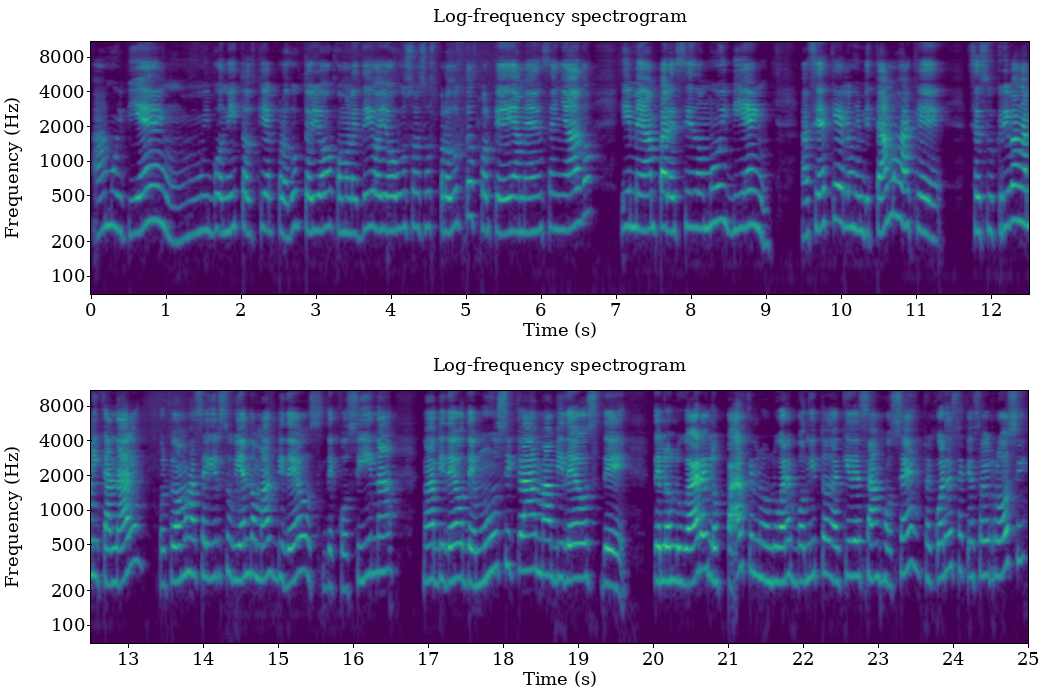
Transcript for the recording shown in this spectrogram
Ah, muy bien, muy bonito aquí el producto. Yo, como les digo, yo uso esos productos porque ella me ha enseñado y me han parecido muy bien. Así es que los invitamos a que se suscriban a mi canal porque vamos a seguir subiendo más videos de cocina, más videos de música, más videos de, de los lugares, los parques, los lugares bonitos de aquí de San José. Recuérdese que soy Rosy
